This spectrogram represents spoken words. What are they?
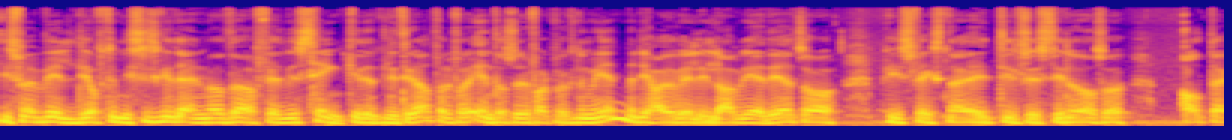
De som er veldig optimistiske, regner med at Fed vil senke renten litt for å få enda større fart på økonomien. Men de har jo veldig lav ledighet, og prisveksten er tilfredsstillende. altså Alt er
